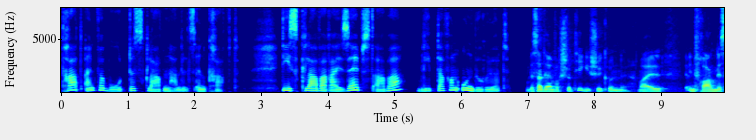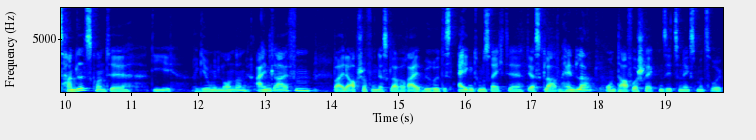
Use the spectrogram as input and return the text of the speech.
trat ein Verbot des Sklavenhandels in Kraft. Die Sklaverei selbst aber blieb davon unberührt. Und das hatte einfach strategische Gründe, weil in Fragen des Handels konnte die Regierung in London eingreifen. Bei der Abschaffung der Sklaverei berührt es Eigentumsrechte der Sklavenhändler und davor schreckten sie zunächst mal zurück.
